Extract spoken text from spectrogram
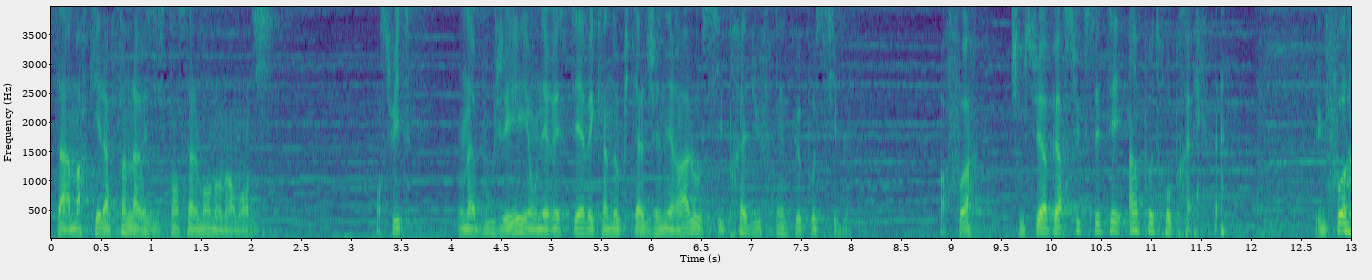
Ça a marqué la fin de la résistance allemande en Normandie. Ensuite, on a bougé et on est resté avec un hôpital général aussi près du front que possible. Parfois, je me suis aperçu que c'était un peu trop près. Une fois,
